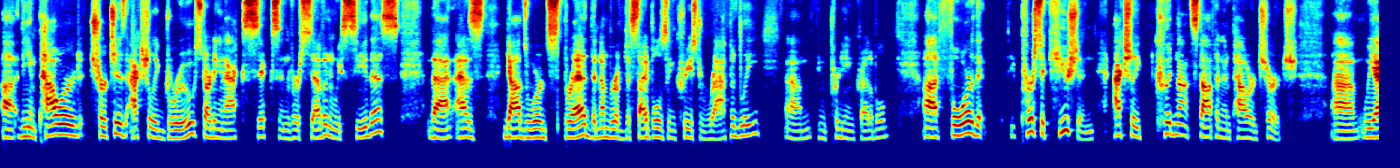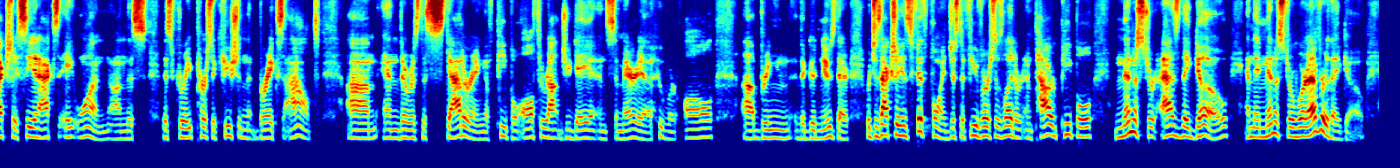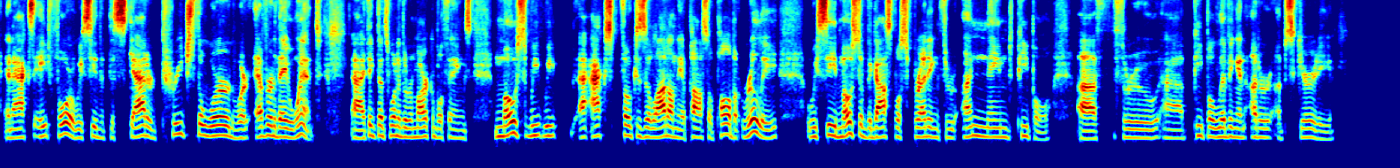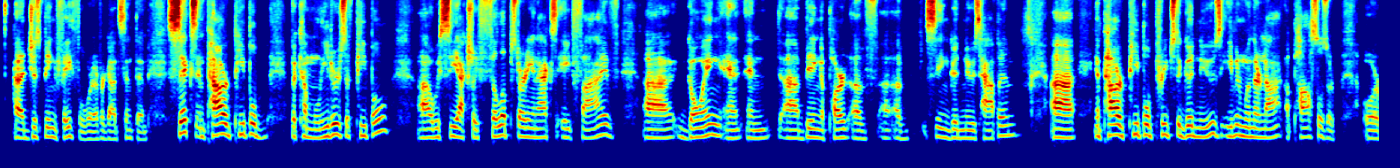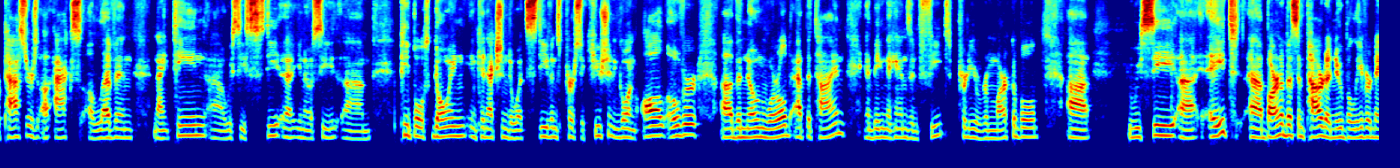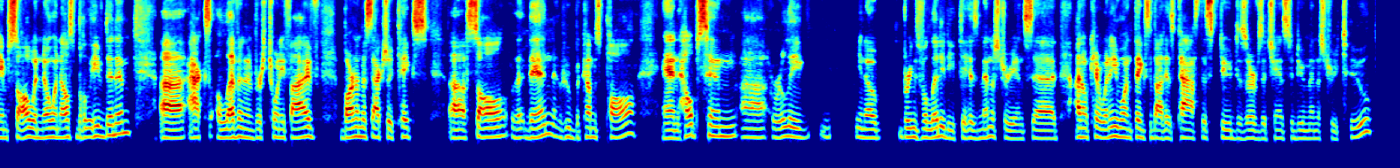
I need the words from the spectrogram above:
Uh, the empowered churches actually grew starting in Acts 6 and verse 7. We see this that as God's word spread, the number of disciples increased rapidly um, and pretty incredible. Uh, four, that persecution actually could not stop an empowered church um, we actually see in Acts 8 1 on this, this great persecution that breaks out. Um, and there was this scattering of people all throughout Judea and Samaria who were all uh, bringing the good news there, which is actually his fifth point, just a few verses later. Empowered people minister as they go, and they minister wherever they go. In Acts 8 4, we see that the scattered preached the word wherever they went. Uh, I think that's one of the remarkable things. Most, we, we, Acts focuses a lot on the Apostle Paul, but really we see most of the gospel spreading through unnamed people, uh, through uh, people living in utter obscurity uh, just being faithful wherever God sent them. Six, empowered people become leaders of people. Uh, we see actually Philip starting in Acts 8 5, uh, going and, and uh, being a part of, uh, of seeing good news happen. Uh, empowered people preach the good news even when they're not apostles or, or pastors. Uh, Acts 11 19, uh, we see, Ste- uh, you know, see um, people going in connection to what Stephen's persecution and going all over the known world at the time and being the hands and feet, pretty remarkable. We see uh, eight uh, barnabas empowered a new believer named saul when no one else believed in him. Uh, acts 11 and verse 25 barnabas actually takes uh, saul then who becomes paul and helps him uh, really you know brings validity to his ministry and said, I don't care what anyone thinks about his past, this dude deserves a chance to do ministry too.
